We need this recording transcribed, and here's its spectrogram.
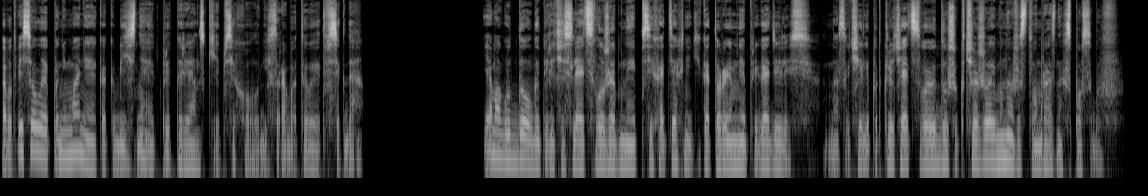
А вот веселое понимание, как объясняют претарианские психологи, срабатывает всегда. Я могу долго перечислять служебные психотехники, которые мне пригодились. Нас учили подключать свою душу к чужой множеством разных способов.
